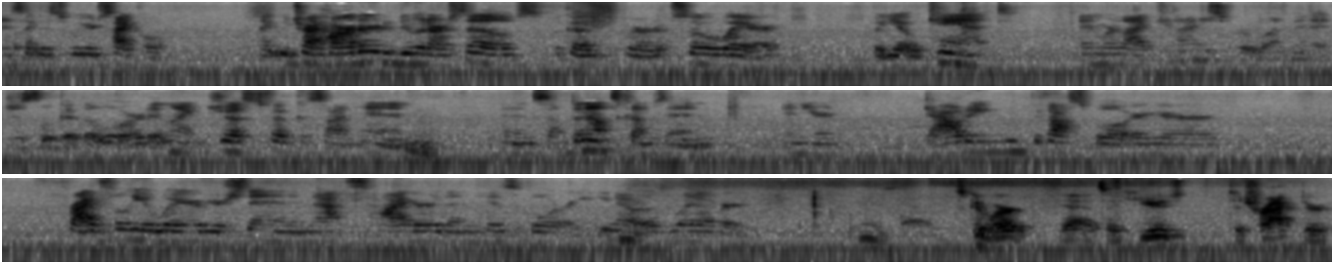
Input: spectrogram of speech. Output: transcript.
it's like this weird cycle. Like we try harder to do it ourselves because we're so aware, but yet we can't. And we're like, can I just for one minute just look at the Lord and like just focus on Him? Hmm. And then something else comes in, and you're doubting the gospel or you're pridefully aware of your sin, and that's higher than His glory, you know, or whatever. Mm. So It's good work. Yeah, it's a huge detractor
